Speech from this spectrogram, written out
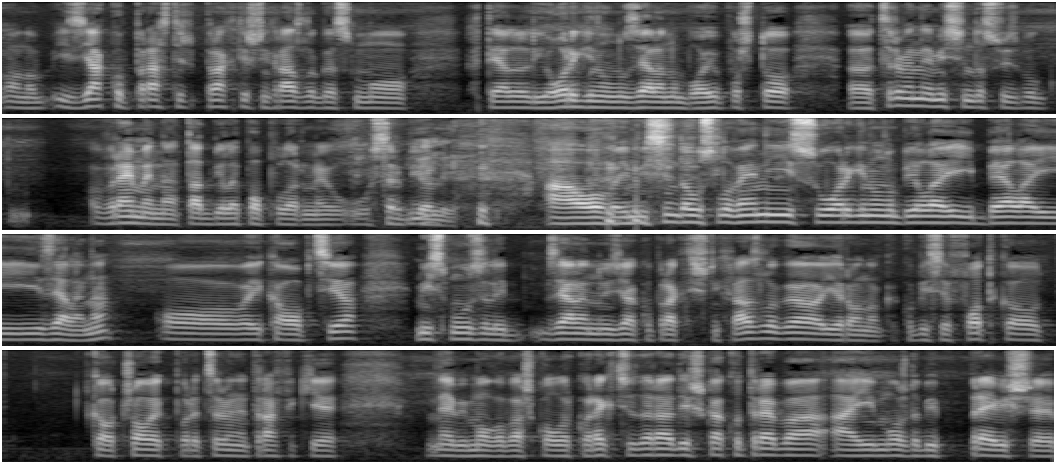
ono, iz jako praktič, praktičnih razloga smo hteli originalnu zelenu boju, pošto uh, crvene mislim da su izbog vremena tad bile popularne u, u Srbiji. Jeli? A ovaj, mislim da u Sloveniji su originalno bila i bela i zelena ovaj, kao opcija. Mi smo uzeli zelenu iz jako praktičnih razloga, jer ono, kako bi se fotkao kao čovek pored crvene trafike, ne bi mogao baš color korekciju da radiš kako treba, a i možda bi previše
